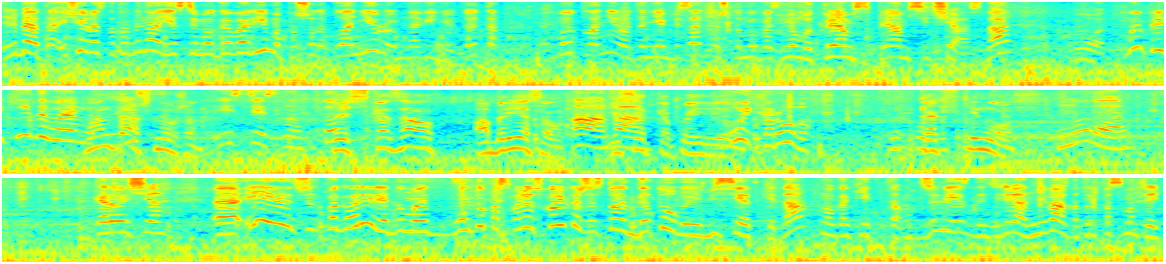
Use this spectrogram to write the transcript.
Ребята, еще раз напоминаю, если мы говорим, а что-то планируем на видео, то это мы планируем, это не обязательно, что мы возьмем вот прям, прям сейчас, да? Вот. Мы прикидываем. Монтаж ес- нужен. Естественно. Кто? То есть сказал, обрезал, А, да. беседка появилась. Ой, корова. Как в кино. Ну да. Короче, э, и что-то поговорили, я думаю, зайду посмотрю, сколько же стоят готовые беседки, да, ну какие-то там железные, деревянные, неважно, хоть посмотреть.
